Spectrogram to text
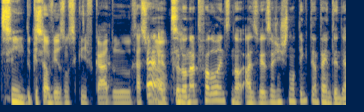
Sim, do que sim. talvez um significado racional. É, o que o Leonardo falou antes, não, às vezes a gente não tem que tentar entender.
